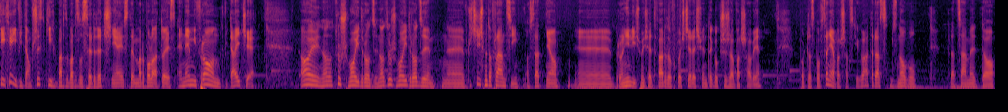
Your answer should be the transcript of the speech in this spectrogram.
Hej, hej, witam wszystkich bardzo, bardzo serdecznie. Jestem Marvola, a to jest Enemy Front. Witajcie. Oj, no cóż moi drodzy, no cóż moi drodzy, e, wróciliśmy do Francji. Ostatnio e, broniliśmy się twardo w kościele Świętego Krzyża w Warszawie podczas powstania warszawskiego, a teraz znowu wracamy do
